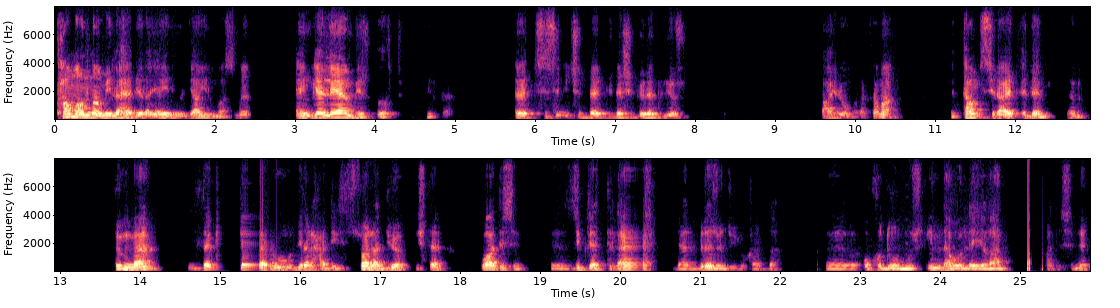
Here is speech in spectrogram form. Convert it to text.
tam anlamıyla her yere yayıl- yayılmasını engelleyen bir ört. Bir perde. Evet sisin içinde güneşi görebiliyorsun. Daire olarak ama e, tam sirayet edemiyor. Değil mi? Tümme zekeru direl hadis. Sonra diyor işte bu hadisi e, zikrettiler. Yani biraz önce yukarıda e, okuduğumuz innehu leygan hadisini.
